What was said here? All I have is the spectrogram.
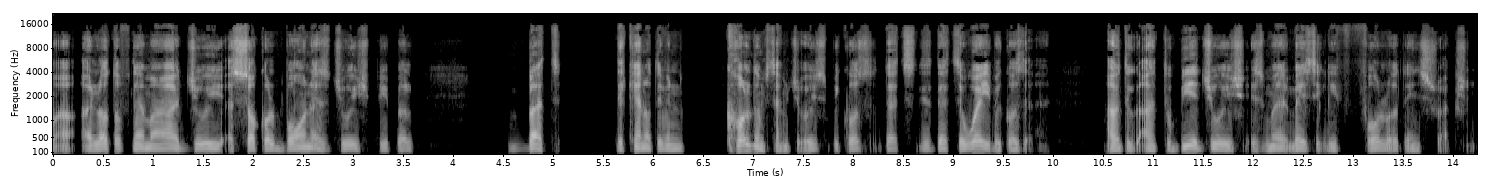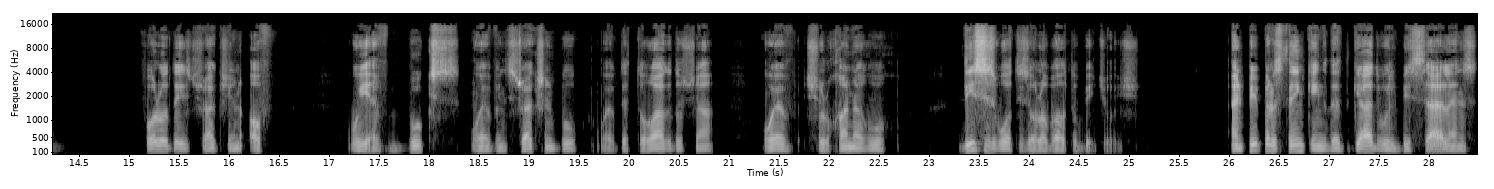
uh, a lot of them are Jewish, so-called born as Jewish people, but they cannot even call themselves Jewish because that's that's the way. Because how to how to be a Jewish is basically follow the instruction, follow the instruction of. We have books, we have instruction book, we have the Torah Kedosha, we have Shulchan Aruch. This is what is all about to be Jewish. And people thinking that God will be silenced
